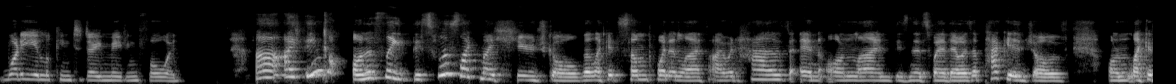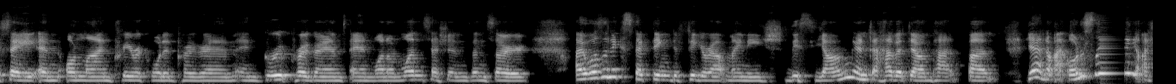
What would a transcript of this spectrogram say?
what are you looking to do moving forward? Uh, I think honestly, this was like my huge goal that, like, at some point in life, I would have an online business where there was a package of, on like I say, an online pre-recorded program and group programs and one-on-one sessions. And so, I wasn't expecting to figure out my niche this young and to have it down pat. But yeah, no, I, honestly, I,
